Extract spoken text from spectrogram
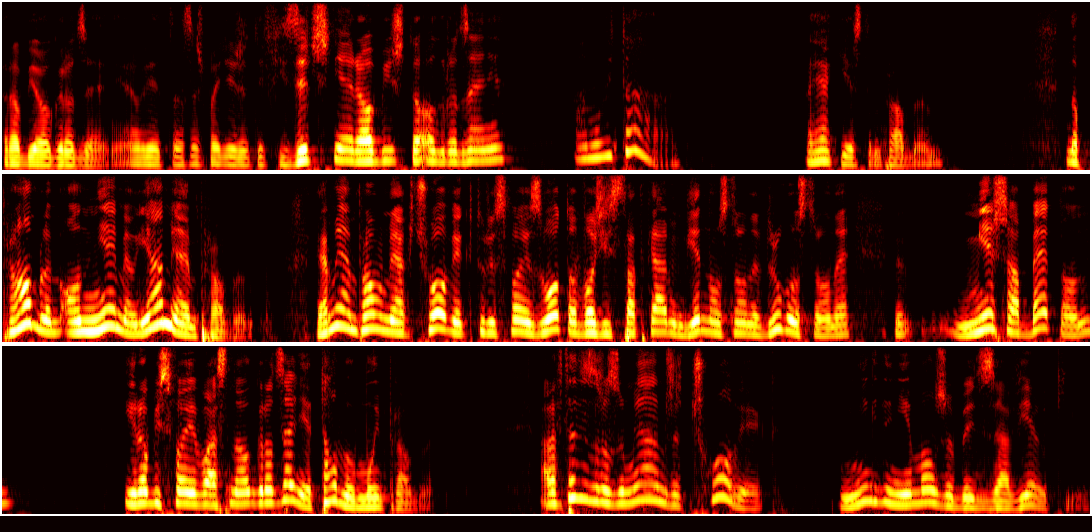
robię ogrodzenie. Ja mówię, to chcesz powiedzieć, że ty fizycznie robisz to ogrodzenie? A on mówi, tak. A jaki jest ten problem? No problem on nie miał, ja miałem problem. Ja miałem problem jak człowiek, który swoje złoto wozi statkami w jedną stronę, w drugą stronę, miesza beton i robi swoje własne ogrodzenie. To był mój problem. Ale wtedy zrozumiałem, że człowiek nigdy nie może być za wielki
